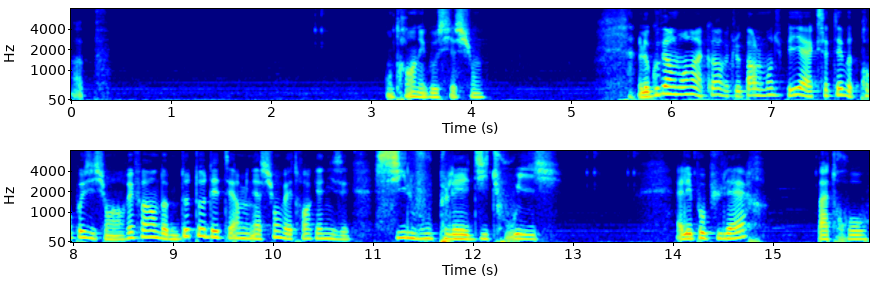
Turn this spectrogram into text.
Hop. Contrat en négociation. Le gouvernement d'accord avec le Parlement du pays a accepté votre proposition. Un référendum d'autodétermination va être organisé. S'il vous plaît, dites oui. Elle est populaire? Pas trop.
